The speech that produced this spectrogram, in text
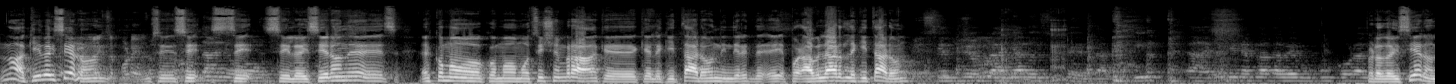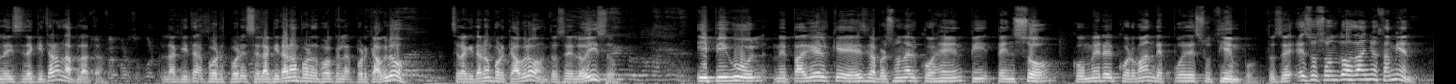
no, aquí lo hicieron. Sí, sí, sí, sí, lo hicieron. Es, es como, como Shembra, que, que le quitaron, eh, por hablar le quitaron. Pero lo hicieron, le, le quitaron la plata. La por, por, se la quitaron por, por, porque habló. Se la quitaron porque habló, entonces lo hizo. Y Pigul, me pagué el que es, la persona del Cohen pensó comer el corbán después de su tiempo. Entonces, esos son dos daños también.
